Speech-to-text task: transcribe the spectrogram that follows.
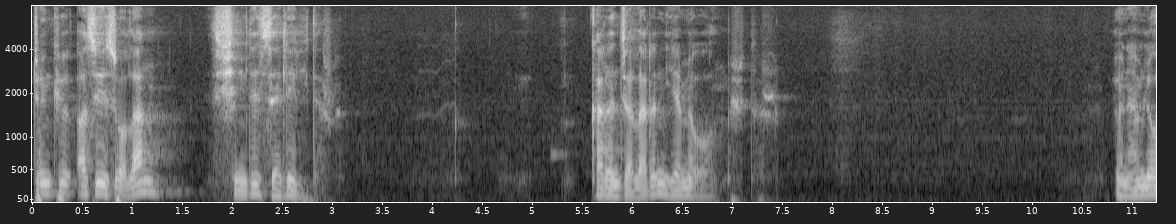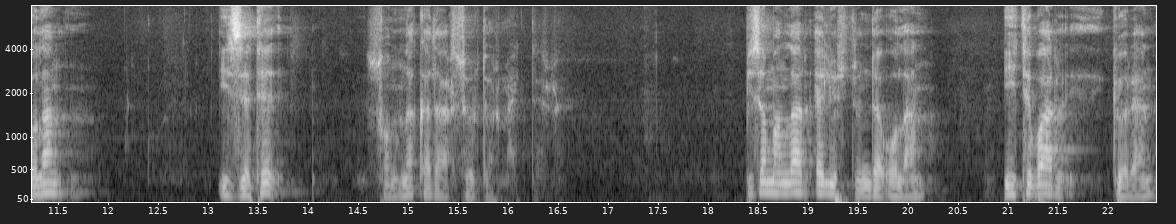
Çünkü aziz olan şimdi zelildir. Karıncaların yemi olmuştur. Önemli olan izzeti sonuna kadar sürdürmektir. Bir zamanlar el üstünde olan, itibar gören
